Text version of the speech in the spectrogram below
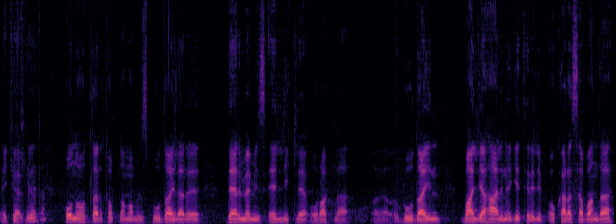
ekerdi. Ekiyordu. O nohutları toplamamız, buğdayları dermemiz, ellikle, orakla e, buğdayın balya haline getirilip o kara sabanda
